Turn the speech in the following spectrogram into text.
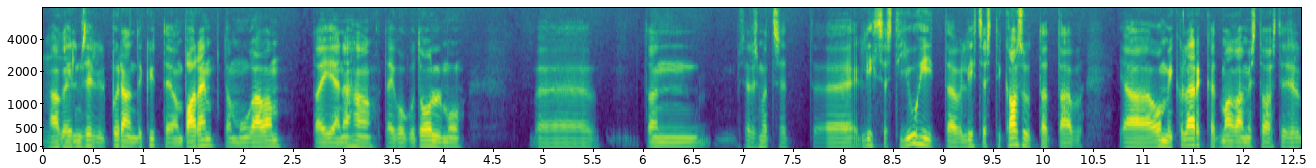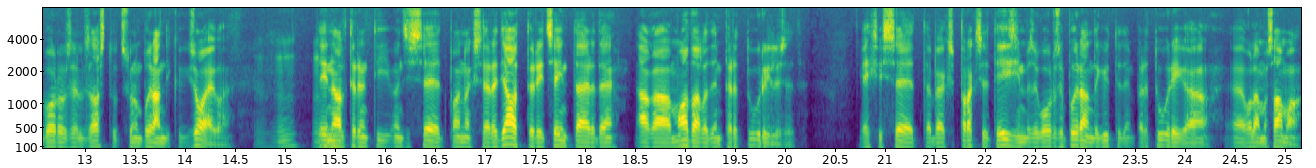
Mhm. aga ilmselgelt põrandaküte on parem, ta on mugavam, ta ei jää näha, ta ei kogu tolmu, ta on selles mõttes, et lihtsasti juhitav, lihtsasti kasutatav ja hommikul ärkad magamistoas teisel korrusel, sa astud, sul on põrand ikkagi soe kohe mm. -hmm. teine alternatiiv on siis see, et pannakse radiaatorid seinte äärde, aga madalatemperatuurilised. ehk siis see, et ta peaks praktiliselt esimese korruse põranda küttetemperatuuriga olema sama.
